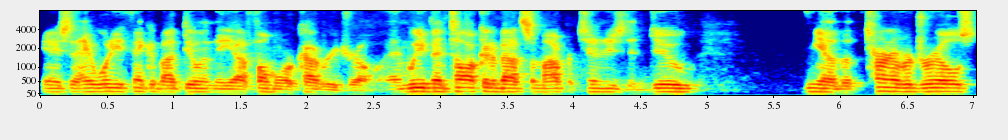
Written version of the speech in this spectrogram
you know, he said, hey, what do you think about doing the uh, fumble recovery drill? And we've been talking about some opportunities to do, you know, the turnover drills.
